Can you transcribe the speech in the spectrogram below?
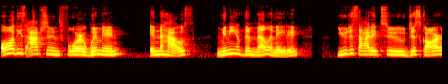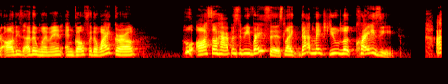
all these options for women in the house, many of them melanated. You decided to discard all these other women and go for the white girl who also happens to be racist. Like that makes you look crazy. I,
